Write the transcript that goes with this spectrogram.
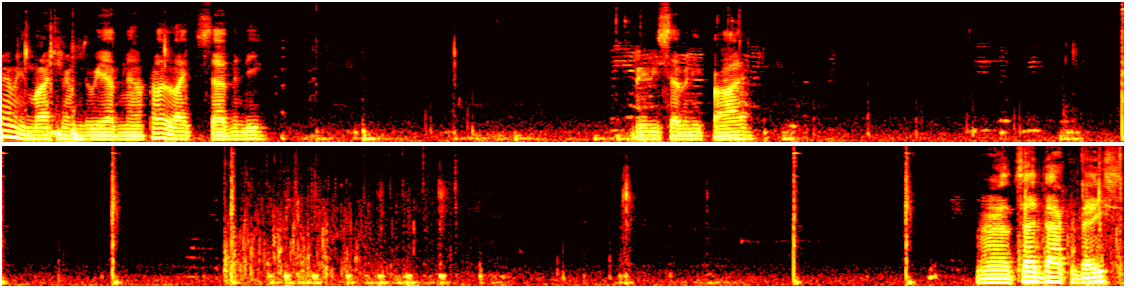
Wonder how many mushrooms we have now. Probably like 70. Maybe 75. Uh, Alright, let's head back to base.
